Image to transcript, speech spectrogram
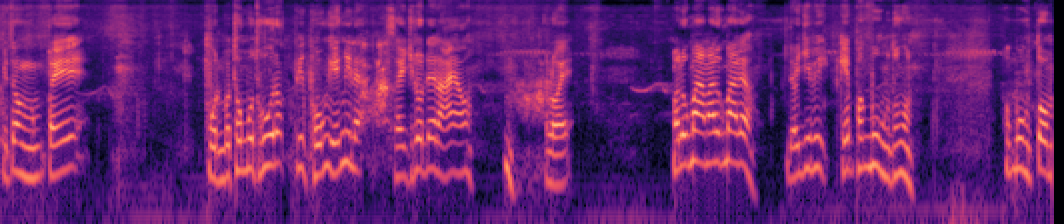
ไม่ต้องไป ป่นบะทงบะทูหรอกพริกผงเองนี่แหละใส่ชูรสได้หลายเอาอร่อย มาลูกมามาลูกมาเร็วเดี๋ยวยีไปเก็บผักบุ้งทั้งหมดผักบุ้งต้ม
